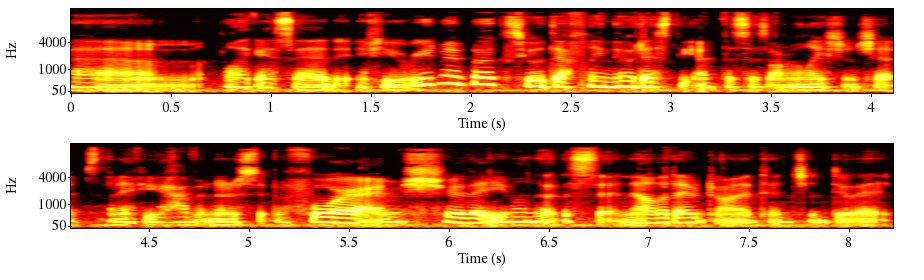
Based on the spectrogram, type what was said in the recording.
Um, like I said, if you read my books, you'll definitely notice the emphasis on relationships. And if you haven't noticed it before, I'm sure that you will notice it now that I've drawn attention to it.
